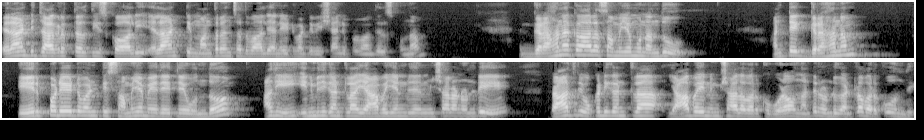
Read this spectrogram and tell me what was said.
ఎలాంటి జాగ్రత్తలు తీసుకోవాలి? ఎలాంటి మంత్రం చదవాలి? అనేటువంటి విషయాన్ని ఇప్పుడు మనం తెలుసుకుందాం. గ్రహణకాల సమయమునందు అంటే గ్రహణం ఏర్పడేటువంటి సమయం ఏదైతే ఉందో అది ఎనిమిది గంటల యాభై ఎనిమిది నిమిషాల నుండి రాత్రి ఒకటి గంటల యాభై నిమిషాల వరకు కూడా ఉందంటే రెండు గంటల వరకు ఉంది.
